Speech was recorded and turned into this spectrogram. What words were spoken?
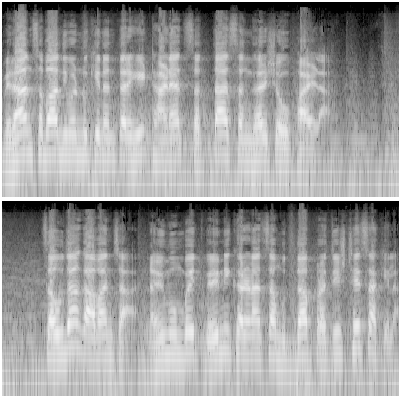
विधानसभा निवडणुकीनंतरही ठाण्यात सत्ता संघर्ष उफाळला. चौदा गावांचा नवी मुंबईत विलिनीकरणाचा मुद्दा प्रतिष्ठेचा केला.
